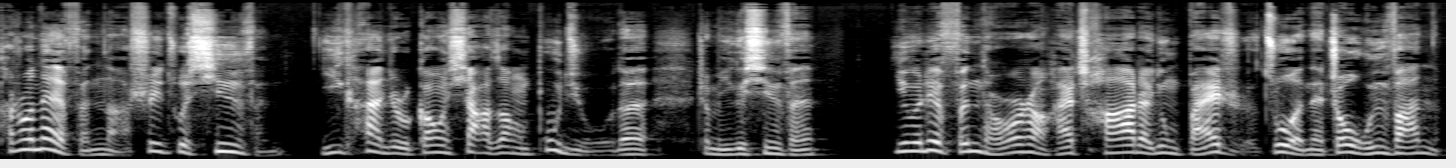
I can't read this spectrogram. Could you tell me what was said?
他说那坟呢是一座新坟。一看就是刚下葬不久的这么一个新坟，因为这坟头上还插着用白纸做那招魂幡呢。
